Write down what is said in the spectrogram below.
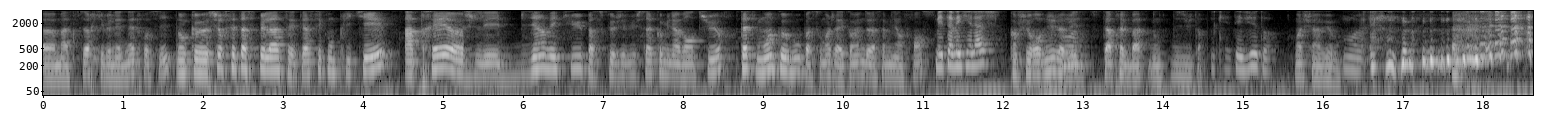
euh, ma soeur qui venait de naître aussi. Donc euh, sur cet aspect-là, ça a été assez compliqué. Après, euh, je l'ai bien vécu parce que j'ai vu ça comme une aventure. Peut-être moins que vous parce que moi j'avais quand même de la famille en France. Mais t'avais quel âge? Quand je suis revenu, j'avais Ouais. c'était après le bac, donc 18 ans. Ok, t'es vieux, toi. Moi je suis un vieux. Moi. Ouais.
